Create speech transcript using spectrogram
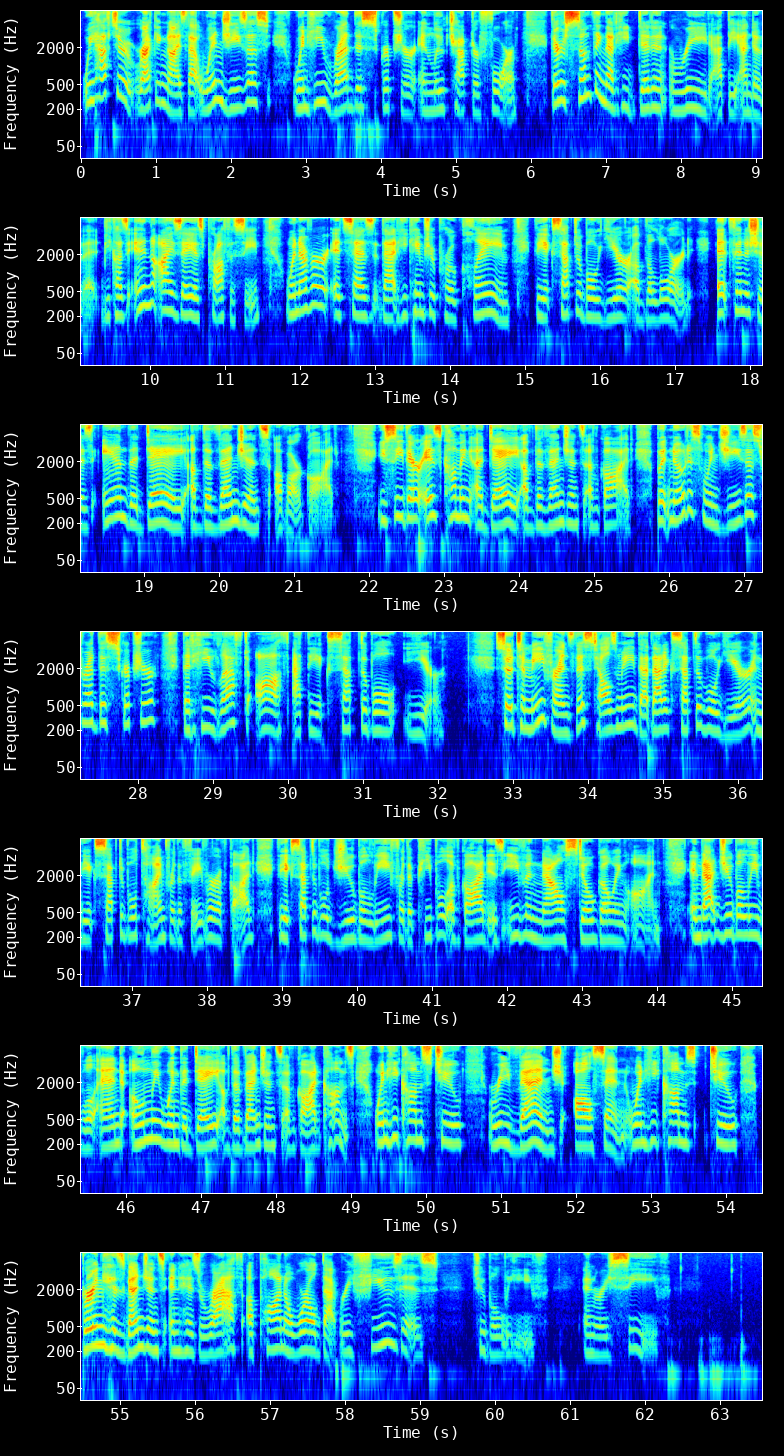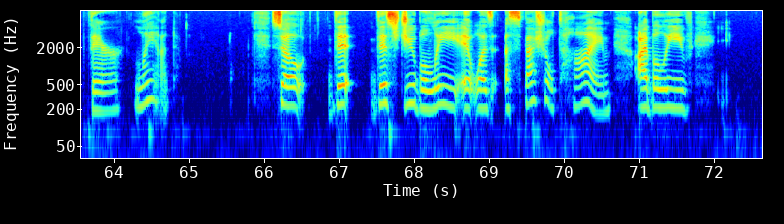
we have to recognize that when Jesus, when he read this scripture in Luke chapter 4, there's something that he didn't read at the end of it. Because in Isaiah's prophecy, whenever it says that he came to proclaim the acceptable year of the Lord, it finishes, and the day of the vengeance of our God. You see, there is coming a day of the vengeance of God. But notice when Jesus read this scripture that he left off at the acceptable year. So, to me, friends, this tells me that that acceptable year and the acceptable time for the favor of God, the acceptable jubilee for the people of God is even now still going on. And that jubilee will end only when the day of the vengeance of God comes, when He comes to revenge all sin, when He comes to bring His vengeance and His wrath upon a world that refuses to believe and receive their land. So that this jubilee, it was a special time, I believe,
